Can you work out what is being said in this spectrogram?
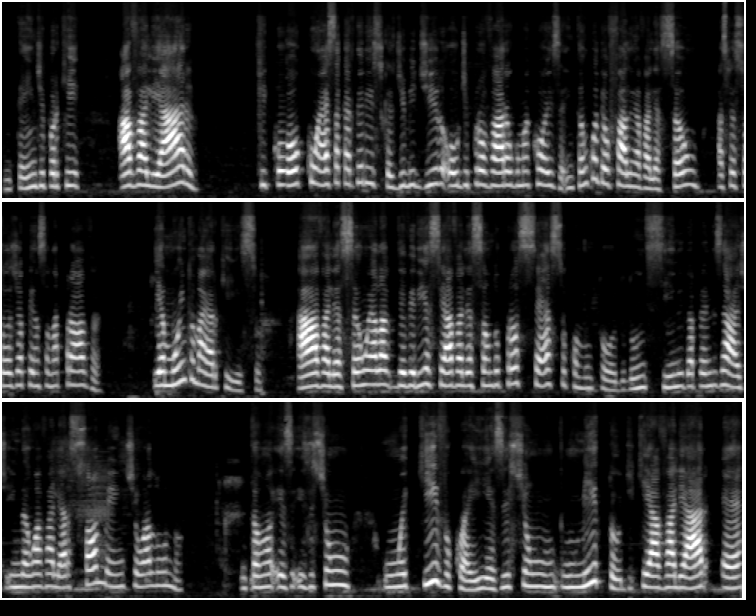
Entende? Porque avaliar ficou com essa característica de medir ou de provar alguma coisa. Então, quando eu falo em avaliação, as pessoas já pensam na prova. E é muito maior que isso. A avaliação, ela deveria ser a avaliação do processo como um todo, do ensino e da aprendizagem, e não avaliar somente o aluno. Então, existe um, um equívoco aí, existe um, um mito de que avaliar é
